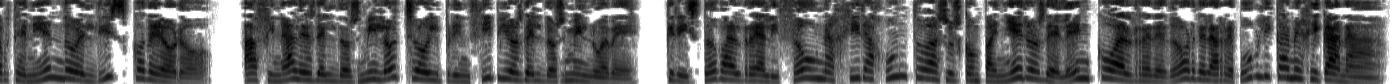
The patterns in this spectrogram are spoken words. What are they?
obteniendo el disco de oro. A finales del 2008 y principios del 2009, Cristóbal realizó una gira junto a sus compañeros de elenco alrededor de la República Mexicana,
